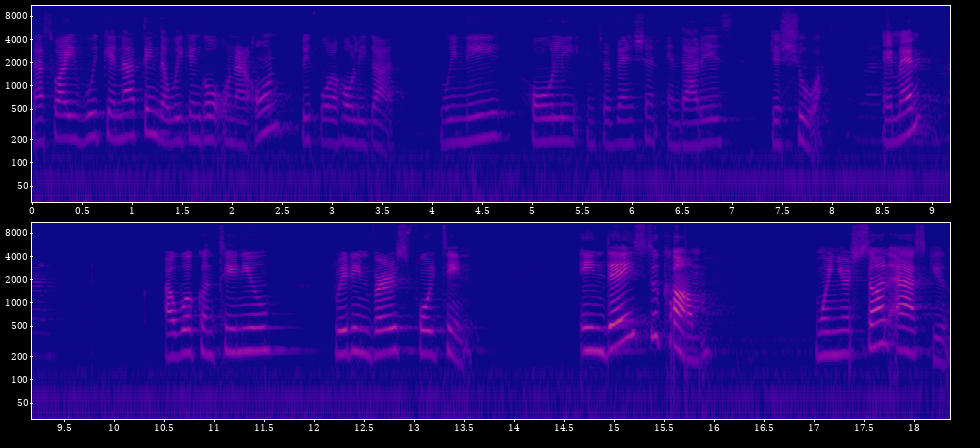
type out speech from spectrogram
That's why we cannot think that we can go on our own before a holy God. We need holy intervention, and that is Yeshua. Amen. Amen? Amen. I will continue reading verse 14. In days to come, when your son asks you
